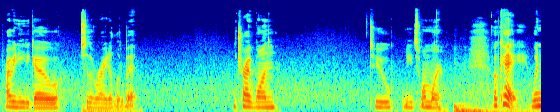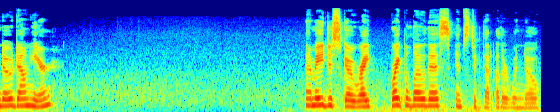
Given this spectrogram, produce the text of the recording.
Probably need to go to the right a little bit. We'll try one. Two, needs one more. Okay, window down here. I may just go right right below this and stick that other window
